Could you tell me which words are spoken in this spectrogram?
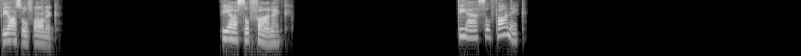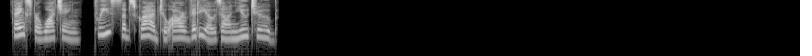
Theosulfonic. Theosulfonic. Theosulfonic. Thanks for watching. Please subscribe to our videos on YouTube.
